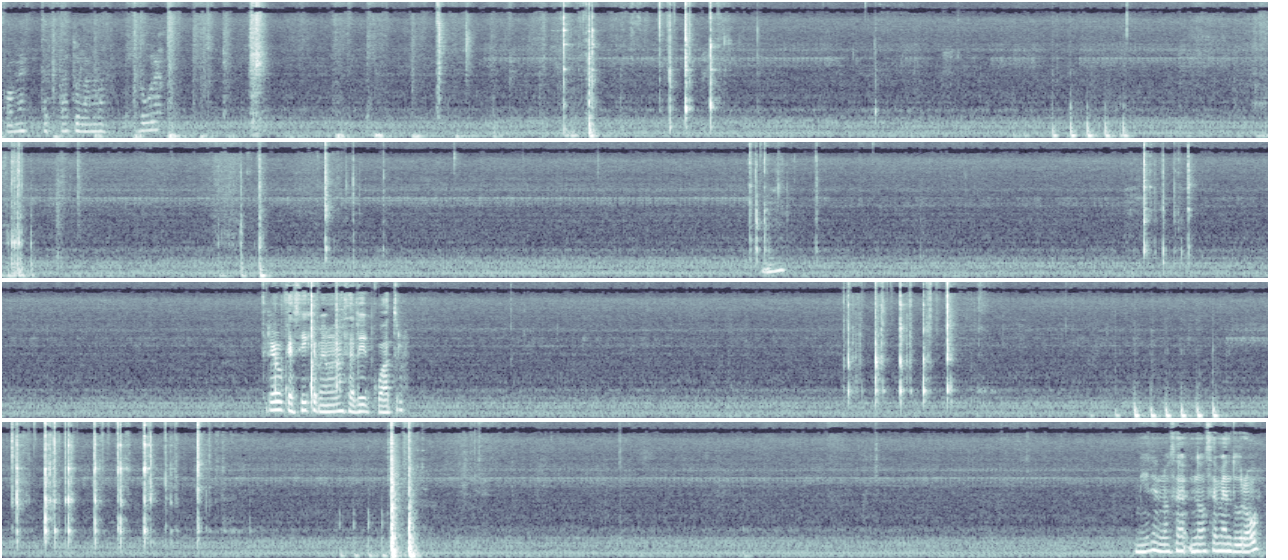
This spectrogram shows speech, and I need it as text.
con esta espátula más dura Creo que sí, que me van a salir cuatro. Miren, no se, no se me enduró.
